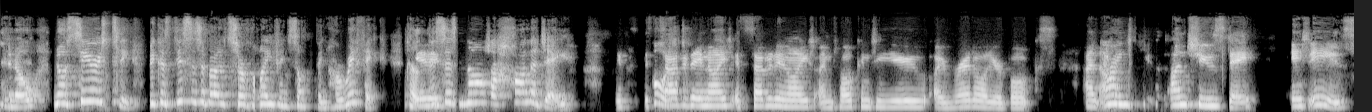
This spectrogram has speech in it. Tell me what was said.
You know, no, seriously, because this is about surviving something horrific. It this is. is not a holiday. It's, it's. Saturday night. It's Saturday night. I'm talking to you. I've read all your books, and on on Tuesday it is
